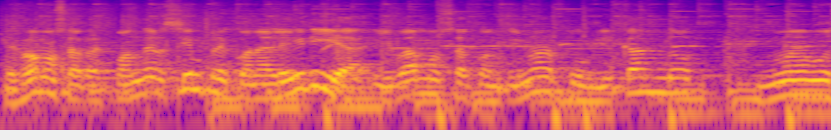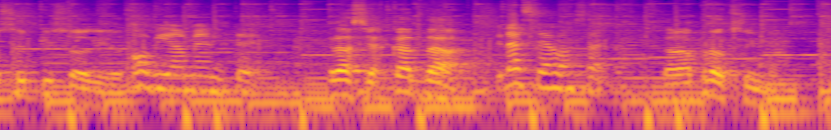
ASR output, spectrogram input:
Les vamos a responder siempre con alegría y vamos a continuar publicando nuevos episodios. Obviamente. Gracias, Cata. Gracias, Gonzalo. Hasta la próxima.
